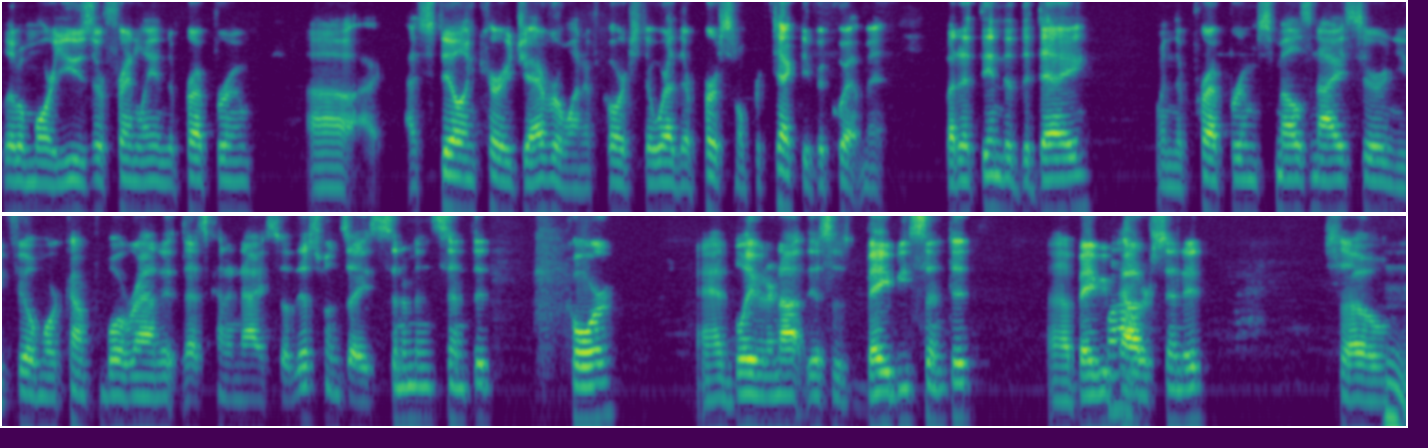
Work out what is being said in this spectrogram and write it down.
a little more user friendly in the prep room. Uh, I, I, still encourage everyone, of course, to wear their personal protective equipment. But at the end of the day, when the prep room smells nicer and you feel more comfortable around it, that's kind of nice. So this one's a cinnamon scented core. And believe it or not, this is baby scented, uh, baby wow. powder scented. So hmm.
